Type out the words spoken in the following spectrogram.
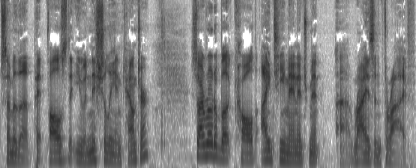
some of the pitfalls that you initially encounter. So I wrote a book called IT Management uh, Rise and Thrive.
